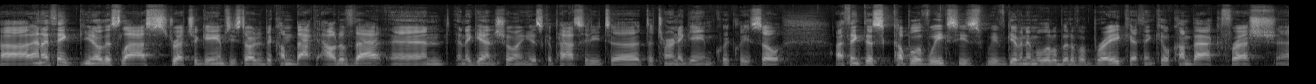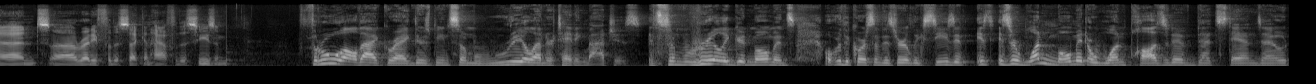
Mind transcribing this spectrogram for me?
Uh, and I think you know this last stretch of games, he started to come back out of that, and and again showing his capacity to to turn a game quickly. So. I think this couple of weeks, he's, we've given him a little bit of a break. I think he'll come back fresh and uh, ready for the second half of the season through all that, Greg, there's been some real entertaining matches and some really good moments over the course of this early season. Is, is there one moment or one positive that stands out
